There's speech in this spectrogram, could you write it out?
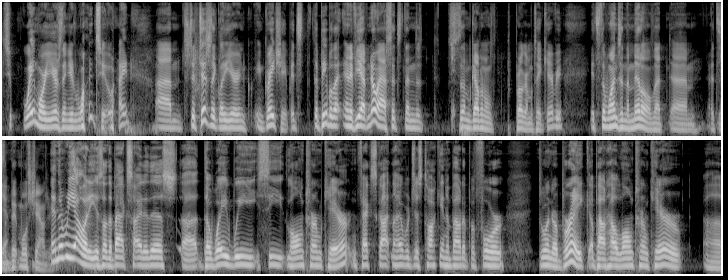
to way more years than you'd want to, right? Um, statistically, you're in, in great shape. It's the people that, and if you have no assets, then the, some government program will take care of you. It's the ones in the middle that um, it's Yeah. a bit most challenging. And the reality is on the backside of this, uh, the way we see long term care. In fact, Scott and I were just talking about it before during our break about how long term care, uh,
